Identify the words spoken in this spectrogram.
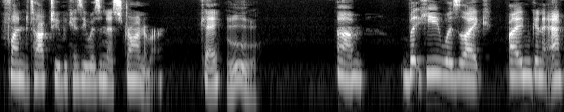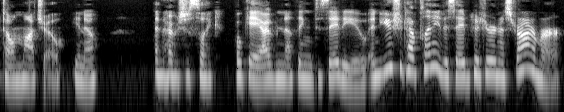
fun to talk to because he was an astronomer. Okay. Ooh, Um, but he was like, I'm gonna act all macho, you know? And I was just like, okay, I have nothing to say to you. And you should have plenty to say because you're an astronomer.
